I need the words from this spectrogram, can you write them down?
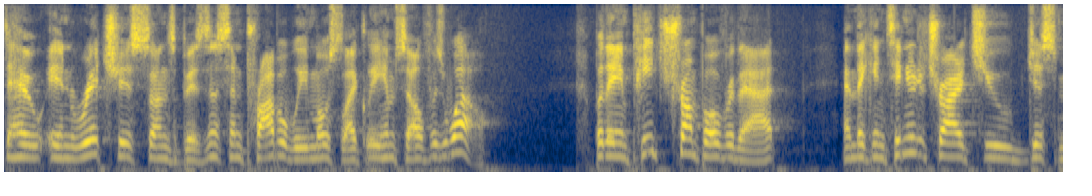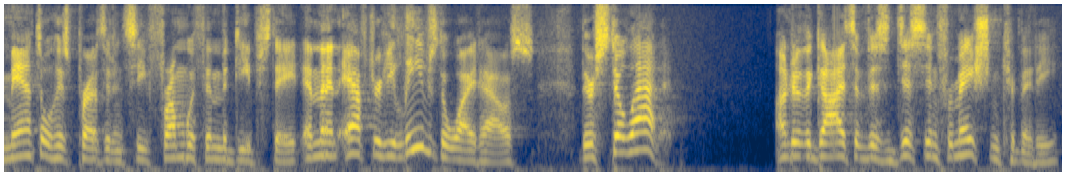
to enrich his son's business and probably most likely himself as well. But they impeached Trump over that, and they continue to try to dismantle his presidency from within the deep state. And then after he leaves the White House, they're still at it under the guise of this disinformation committee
